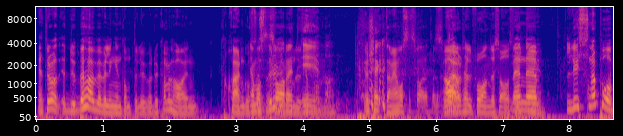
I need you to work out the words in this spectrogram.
jag tror att du behöver väl ingen tomteluva, du kan väl ha en Jag måste stjärngossestrut svara om du ska i, få. ursäkta men jag måste svara i telefon Svara Ja, ja. telefon, det avslutar Men eh, lyssna på,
